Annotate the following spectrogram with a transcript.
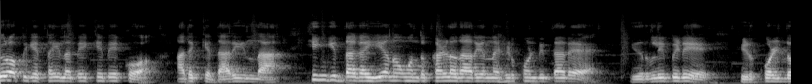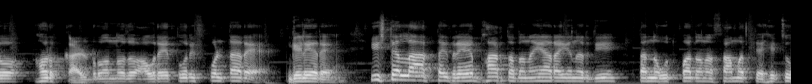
ಯುರೋಪಿಗೆ ತೈಲ ಬೇಕೇ ಬೇಕು, ಅದಕ್ಕೆ ದಾರಿ ಇಲ್ಲ. ಹಿಂಗಿದ್ದಾಗ ಏನೋ ಒಂದು ಕಳ್ಳ ದಾರಿಯನ್ನು ಹಿಡ್ಕೊಂಡಿದ್ದಾರೆ. ಇರಲಿ ಬಿಡಿ ಹಿಡ್ಕೊಂಡು ಅವ್ರು ಕಳ್ಳರು ಅನ್ನೋದು ಅವರೇ ತೋರಿಸ್ಕೊಳ್ತಾರೆ. ಗೆಳೆಯರೆ, ಇಷ್ಟೆಲ್ಲ ಆಗ್ತಾ ಇದ್ರೆ ಭಾರತದ ನಯಾರ ಎನರ್ಜಿ ತನ್ನ ಉತ್ಪಾದನಾ ಸಾಮರ್ಥ್ಯ ಹೆಚ್ಚು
